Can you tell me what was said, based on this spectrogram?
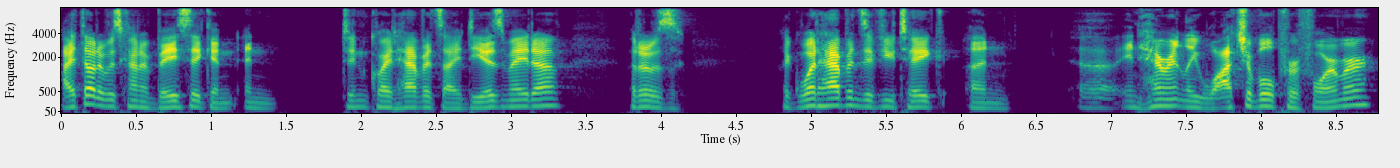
I thought it was kind of basic and and didn't quite have its ideas made up. But it was like, what happens if you take an uh, inherently watchable performer?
